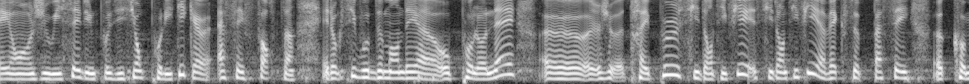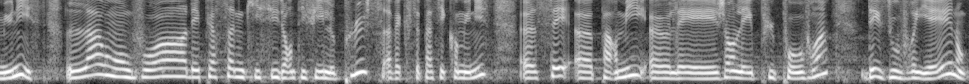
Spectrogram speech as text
Et on jouissait d'une position politique assez forte. Et donc si vous demandez aux Polonais, très peu s'identifient avec ce passé communiste Là où on voit des personnes qui s'identifient le plus avec ce passé communiste, euh, c'est euh, parmi euh, les gens les plus pauvres, des ouvriers. Donc,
